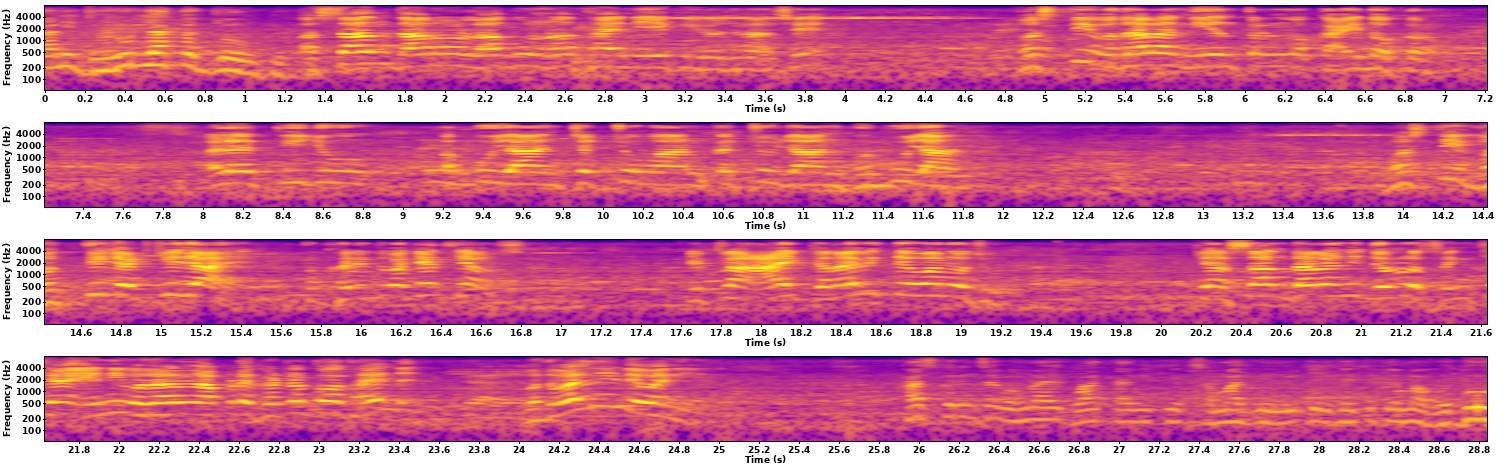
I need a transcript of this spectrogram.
કે જરૂરિયાત જ ન ઊભી. અશાંત ધારો લાગુ ન થાય એની એક યોજના છે વસ્તી વધારા નિયંત્રણનો કાયદો કરો. એટલે ત્રીજું અબ્બુજાન ચચ્ચુવાન કચ્ચુજાન ભગુજાન. વસ્તી વધતી જ અટકી જાય તો ખરીદવા ક્યાંથી આવશે? એટલા આય કરાવી જ દેવાનો છું. કે અશાંત ધારાની જરૂર સંખ્યા એની વધારે આપણે ઘટાડવા થાય ને? વધવા નહીં દેવાની. ખાસ કરીને સાહેબ હમણાં એક વાત આવી કે સમાજની મિટિંગ થઈ હતી કે એમાં વધુ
